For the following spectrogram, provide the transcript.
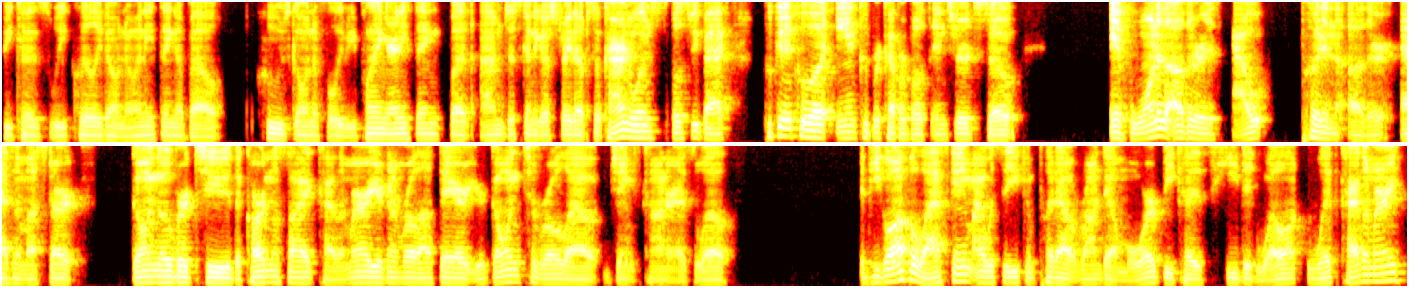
because we clearly don't know anything about who's going to fully be playing or anything, but I'm just going to go straight up. So Kyren Williams is supposed to be back. Puka Nacua and Cooper Kupp are both injured. So if one of the other is out, put in the other as a must start. Going over to the Cardinal side, Kyler Murray, you're going to roll out there. You're going to roll out James Conner as well. If you go off the last game, I would say you can put out Rondale Moore because he did well with Kyler Murray.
